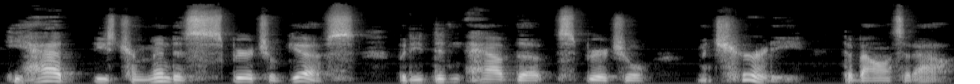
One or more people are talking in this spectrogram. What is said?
he had these tremendous spiritual gifts, but he didn't have the spiritual maturity to balance it out.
